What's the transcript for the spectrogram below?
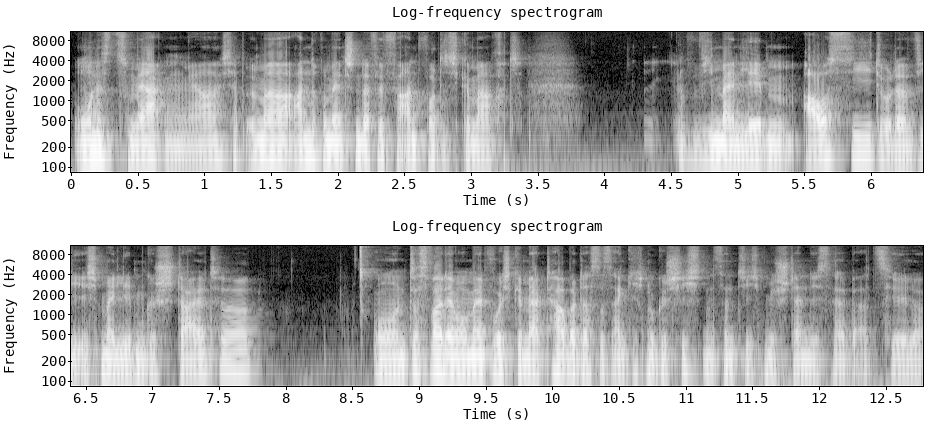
ohne es zu merken. Ja? Ich habe immer andere Menschen dafür verantwortlich gemacht, wie mein Leben aussieht oder wie ich mein Leben gestalte. Und das war der Moment, wo ich gemerkt habe, dass es eigentlich nur Geschichten sind, die ich mir ständig selber erzähle.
